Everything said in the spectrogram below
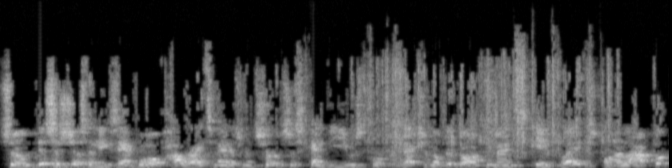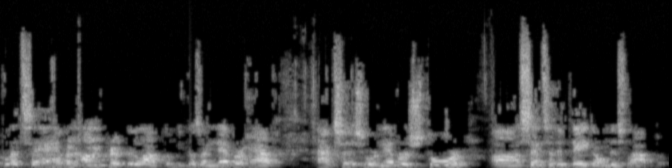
So this is just an example of how rights management services can be used for protection of the documents in place on a laptop. Let's say I have an unencrypted laptop because I never have access or never store uh, sensitive data on this laptop.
